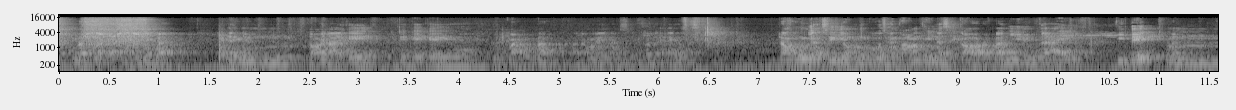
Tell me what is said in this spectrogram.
Nó cũng rất là cách mạnh các bạn. Đây mình coi lại cái cái cái cái lực bằng của nó. Ở trong này nó sẽ có để trong hướng dẫn sử dụng của sản phẩm thì nó sẽ có rất là nhiều cái chi tiết mình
